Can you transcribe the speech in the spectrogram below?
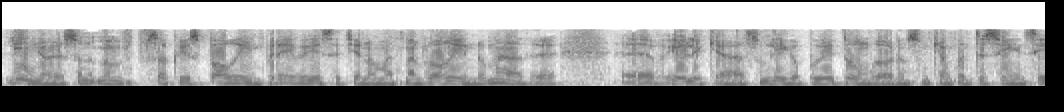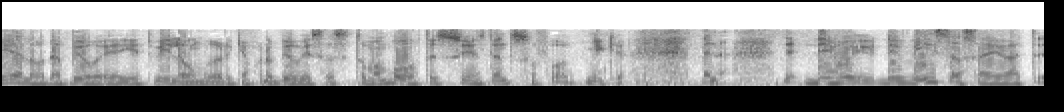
linjer. Så man försöker ju spara in på det viset genom att man drar in de här eh, eh olika som ligger på ytterområden som kanske inte syns i eller där bor i ett villaområde kanske där bor vissa så tar man bort det så syns det inte så för mycket. Men det, det, har, det visar sig ju att eh,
